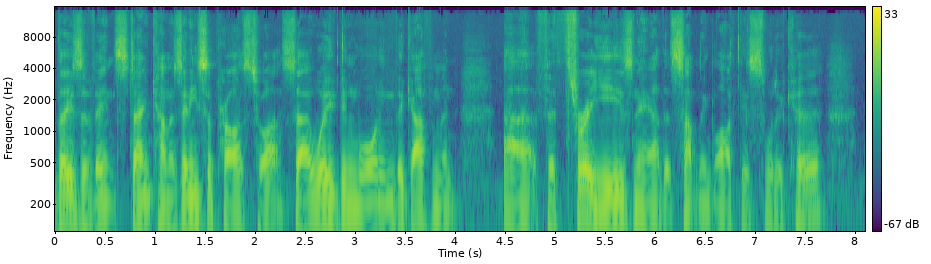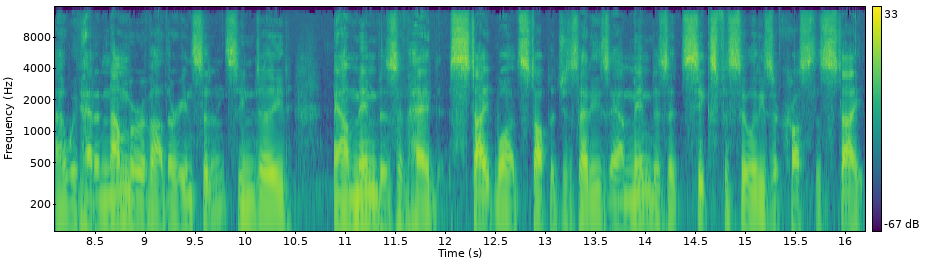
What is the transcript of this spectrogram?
These events don't come as any surprise to us. Uh, we've been warning the government uh, for three years now that something like this would occur. Uh, we've had a number of other incidents. Indeed, our members have had statewide stoppages. That is, our members at six facilities across the state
